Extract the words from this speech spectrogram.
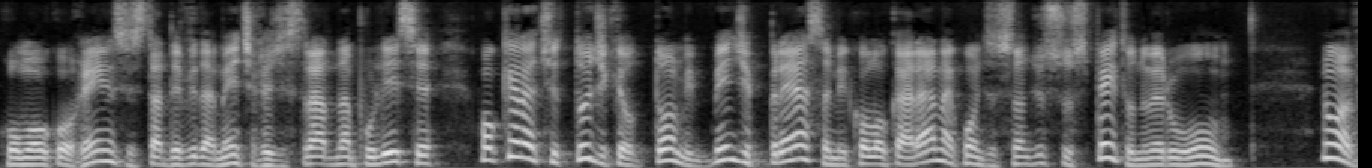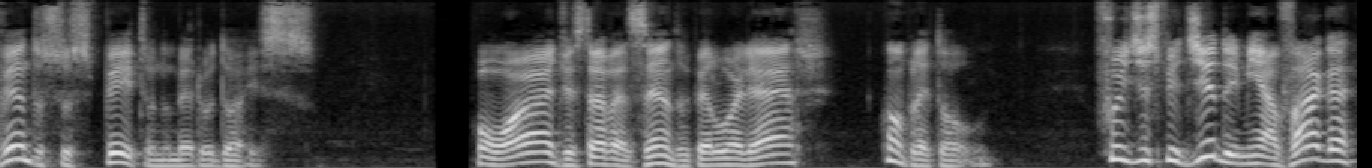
Como a ocorrência está devidamente registrada na polícia, qualquer atitude que eu tome bem depressa me colocará na condição de suspeito número um, não havendo suspeito número dois. Com ódio extravasando pelo olhar, completou. Fui despedido e minha vaga...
